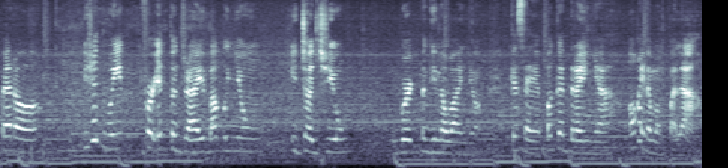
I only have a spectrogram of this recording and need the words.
pero you should wait for it to dry bago nyong i-judge yung work na ginawa nyo kasi pagka dry niya okay naman pala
